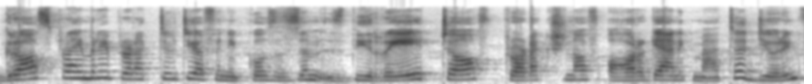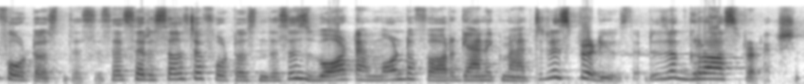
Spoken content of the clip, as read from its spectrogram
Gross primary productivity of an ecosystem is the rate of production of organic matter during photosynthesis. As a result of photosynthesis, what amount of organic matter is produced? That is a gross production.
